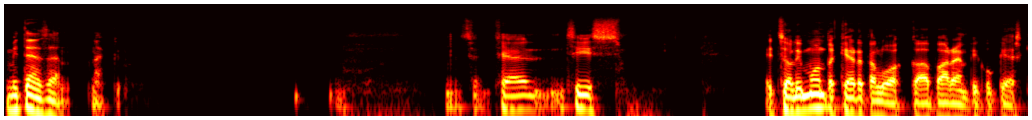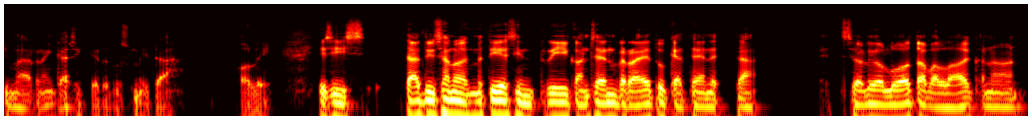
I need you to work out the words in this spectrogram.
Miten se näkyy? Se, se siis, että se oli monta kertaluokkaa parempi kuin keskimääräinen käsikirjoitus, mitä oli. Ja siis täytyy sanoa, että mä tiesin Riikan sen verran etukäteen, että, että se oli ollut otavalla aikanaan.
